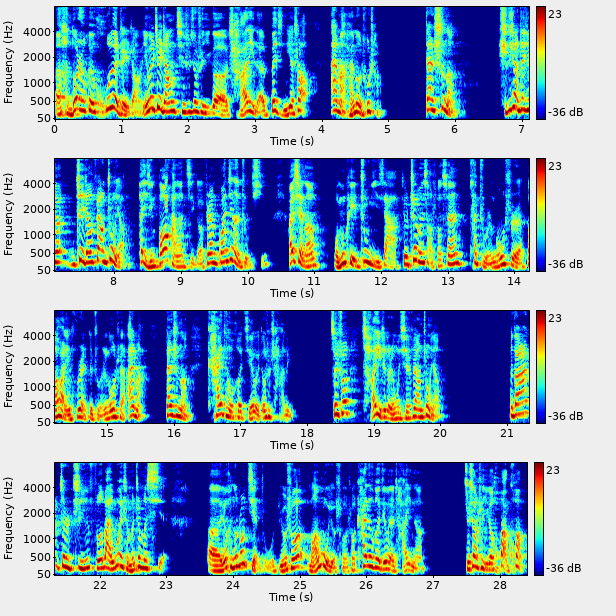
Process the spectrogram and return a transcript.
呃，很多人会忽略这一章，因为这章其实就是一个查理的背景介绍，艾玛还没有出场。但是呢，实际上这句这章非常重要，它已经包含了几个非常关键的主题。而且呢，我们可以注意一下，就这本小说虽然它主人公是包法利夫人，就主人公是艾玛，但是呢，开头和结尾都是查理。所以说，查理这个人物其实非常重要。那当然，就是至于福楼拜为什么这么写，呃，有很多种解读。比如说，毛姆就说说开头和结尾的查理呢，就像是一个画框。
